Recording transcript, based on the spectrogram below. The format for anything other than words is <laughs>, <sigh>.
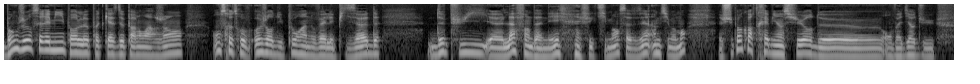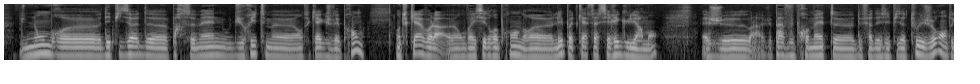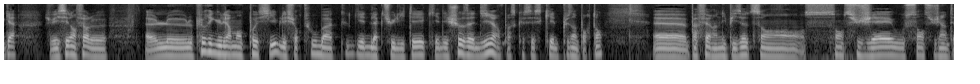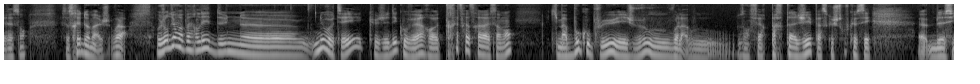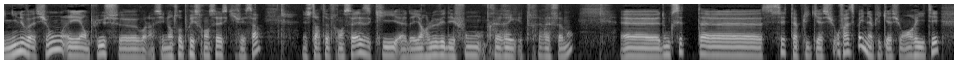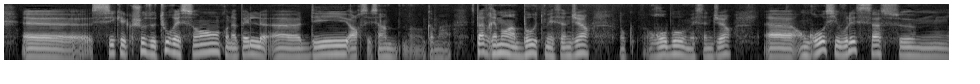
Bonjour, c'est Rémi pour le podcast de Parlons Argent. On se retrouve aujourd'hui pour un nouvel épisode. Depuis euh, la fin d'année, <laughs> effectivement, ça faisait un petit moment. Je suis pas encore très bien sûr de, on va dire du, nombre euh, d'épisodes euh, par semaine ou du rythme, en tout cas que je vais prendre. En tout cas, voilà, on va essayer de reprendre les podcasts assez régulièrement. Je voilà, je vais pas vous promettre de faire des épisodes tous les jours. En tout cas, je vais essayer d'en faire le, euh, le, plus régulièrement possible et surtout bah, qu'il y ait de l'actualité, qu'il y ait des choses à dire parce que c'est ce qui est le plus important. Euh, pas faire un épisode sans, sans sujet ou sans sujet intéressant, ça serait dommage. Voilà. Aujourd'hui, on va parler d'une euh, nouveauté que j'ai découvert très très très récemment, qui m'a beaucoup plu et je veux vous, voilà vous, en faire partager parce que je trouve que c'est euh, c'est une innovation et en plus, euh, voilà, c'est une entreprise française qui fait ça, une start-up française qui a d'ailleurs levé des fonds très, très récemment. Euh, donc cette, cette application, enfin c'est pas une application, en réalité c'est quelque chose de tout récent qu'on appelle des, alors c'est un comme un, c'est pas vraiment un bot messenger, donc robot messenger. en gros, si vous voulez, ça se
